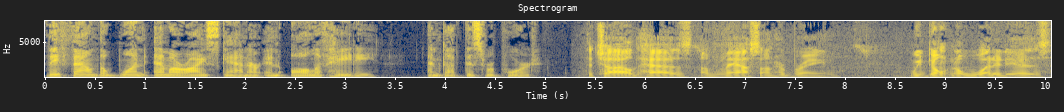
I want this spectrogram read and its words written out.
They found the one MRI scanner in all of Haiti and got this report. The child has a mass on her brain. We don't know what it is,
